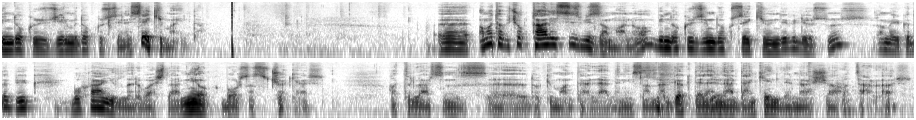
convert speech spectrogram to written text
1929 senesi Ekim ayında. Ee, ama tabii çok talihsiz bir zaman o. 1929 Ekim'inde biliyorsunuz Amerika'da büyük buhran yılları başlar. New York borsası çöker. Hatırlarsınız e, dokümanterlerden insanlar gökdelenlerden kendilerini aşağı atarlar.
